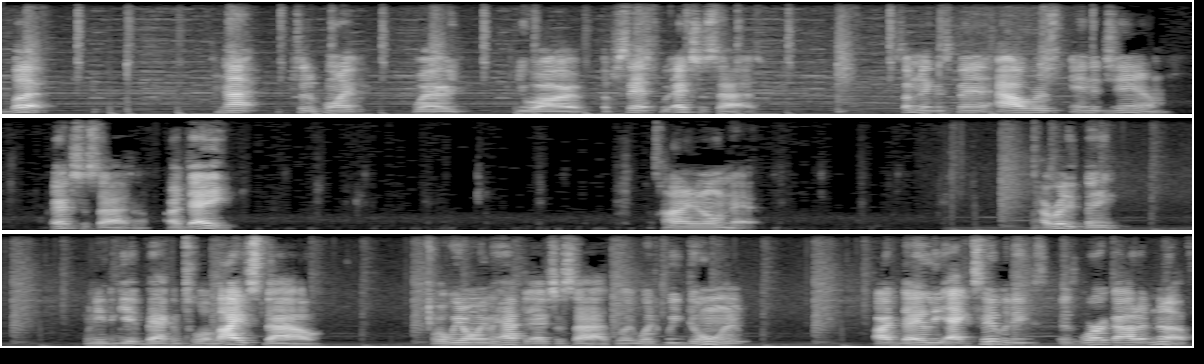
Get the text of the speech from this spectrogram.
But not to the point where you are obsessed with exercise. Some niggas spend hours in the gym exercising a day. I ain't on that. I really think we need to get back into a lifestyle where we don't even have to exercise. But what we doing, our daily activities is work out enough.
